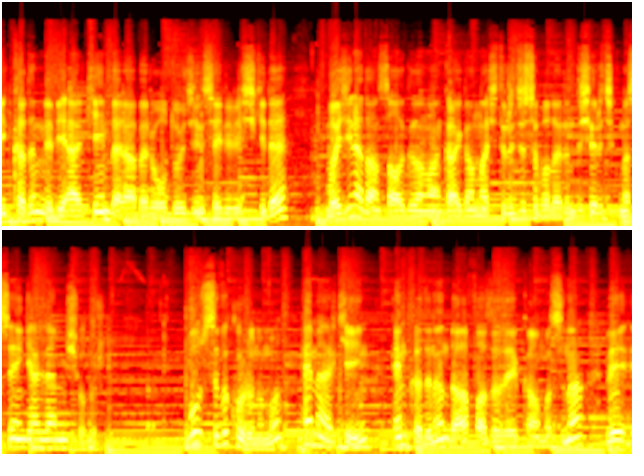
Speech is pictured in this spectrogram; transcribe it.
bir kadın ve bir erkeğin beraber olduğu cinsel ilişkide vajinadan salgılanan kayganlaştırıcı sıvıların dışarı çıkması engellenmiş olur. Bu sıvı korunumu hem erkeğin hem kadının daha fazla zevk almasına ve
